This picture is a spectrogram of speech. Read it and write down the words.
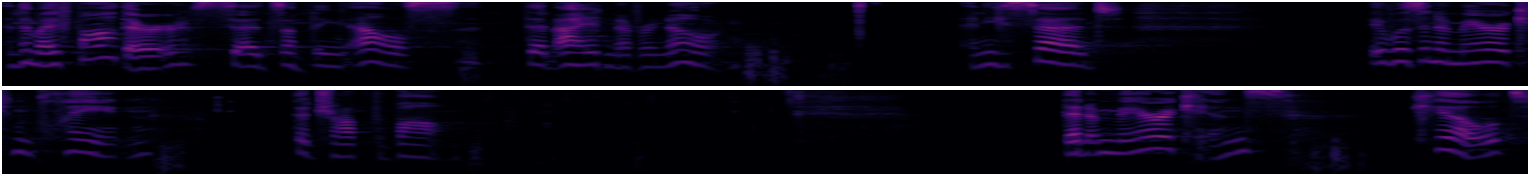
And then my father said something else that I had never known. And he said, it was an American plane that dropped the bomb. That Americans killed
